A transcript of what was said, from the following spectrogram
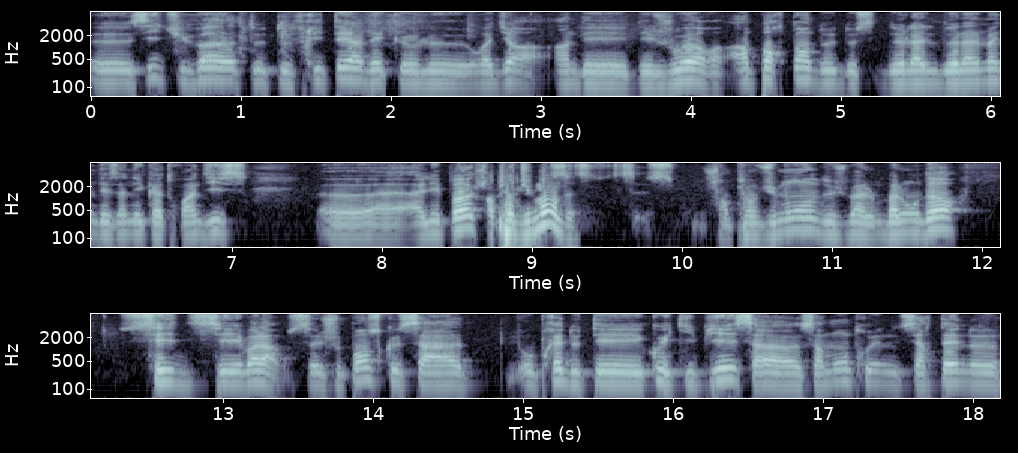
euh, si tu vas te, friter avec euh, le, on va dire, un des, des joueurs importants de, de, de l'Allemagne des années 90 à, l'époque. Champion du monde. Champion du monde, ballon d'or. C'est, voilà, je pense que ça auprès de tes coéquipiers, ça, ça montre une certaine. Euh,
